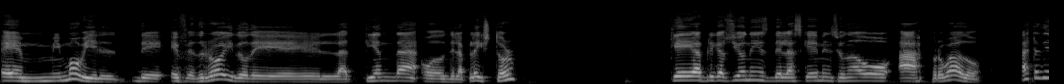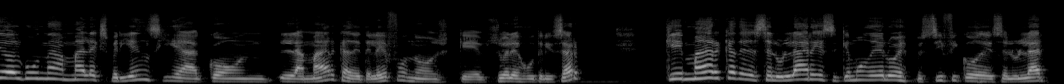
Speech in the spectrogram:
en mi móvil de F-Droid o de la tienda o de la Play Store? ¿Qué aplicaciones de las que he mencionado has probado? ¿Has tenido alguna mala experiencia con la marca de teléfonos que sueles utilizar? ¿Qué marca de celulares, qué modelo específico de celular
